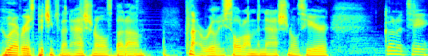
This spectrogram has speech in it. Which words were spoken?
whoever is pitching for the Nationals, but um, not really sold on the Nationals here. Gonna take.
